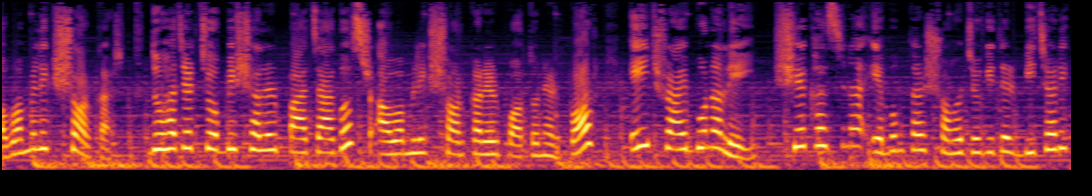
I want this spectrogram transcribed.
আওয়ামী লীগ সরকার। দু হাজার চব্বিশ সালের পাঁচ আগস্ট আওয়ামী লীগ সরকারের পতনের পর এই ট্রাইব্যুনালেই শেখ হাসিনা এবং তার সহযোগীদের বিচারিক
